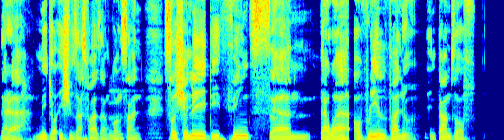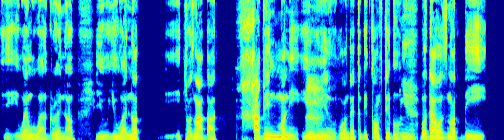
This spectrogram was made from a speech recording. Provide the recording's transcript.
there are major issues as far as I'm concerned. Socially, the things um, that were of real value in terms of eh, when we were growing up, you you were not. It was not about having money. You, you know, wanted to be comfortable. Yeah. But that was not the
